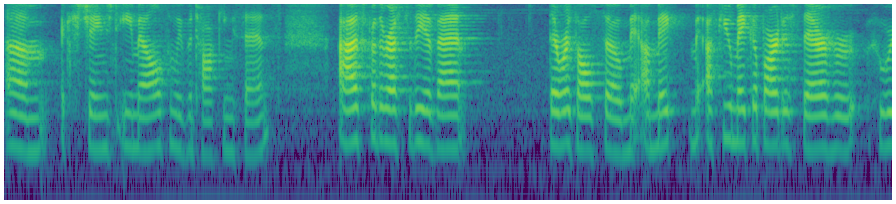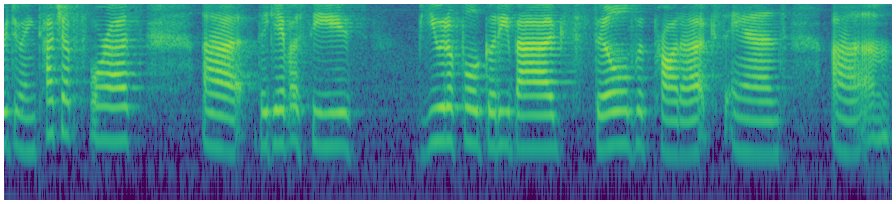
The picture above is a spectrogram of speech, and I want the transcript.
um, exchanged emails, and we've been talking since. As for the rest of the event, there was also a make a few makeup artists there who who were doing touch ups for us. Uh, they gave us these beautiful goodie bags filled with products, and um,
